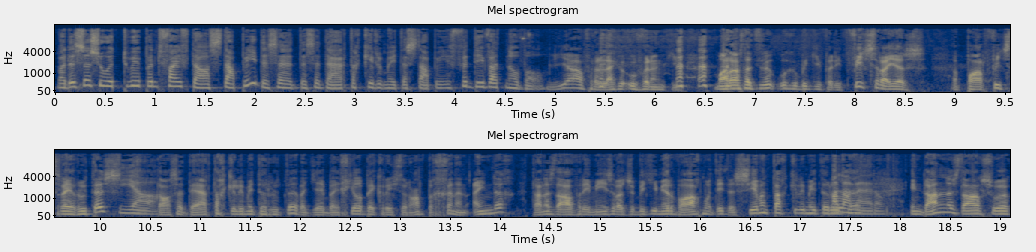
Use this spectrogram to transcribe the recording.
Maar dis nou so 'n 2.5 dae stappie, dis 'n dis 'n 30 km stappie vir die wat nou wil. Ja, vir 'n lekker oefeningkie. maar daar's natuurlik ook 'n bietjie vir die fietsryers 'n paar fietsryroetes. Ja. Daar's 'n 30 km roete wat jy by Geelbek restaurant begin en eindig. Dan is daar vir die mense wat so 'n bietjie meer waagmoed het, 'n 70 km roete. En dan is daar so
